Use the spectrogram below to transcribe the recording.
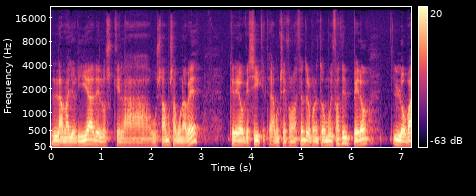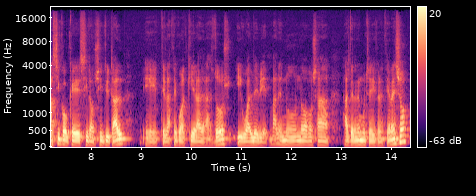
la mayoría de los que la usamos alguna vez creo que sí, que te da mucha información, te lo pone todo muy fácil, pero lo básico que es ir a un sitio y tal, eh, te lo hace cualquiera de las dos igual de bien, ¿vale? No, no vamos a, a, tener mucha diferencia en eso,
